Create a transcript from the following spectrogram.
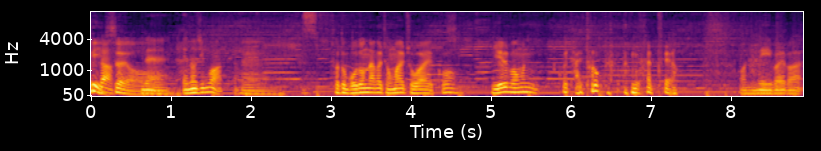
그게 있어요. 네, 에너지인 것 같아요. 네. 저도 모던락을 정말 좋아했고 이 앨범은 거의 닳도록 들었던 것 같아요. 언니 이발관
